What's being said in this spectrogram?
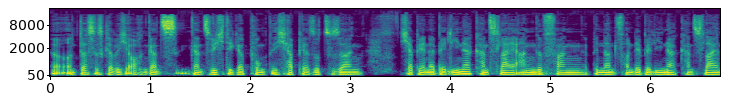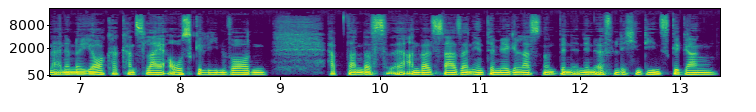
Und das ist, glaube ich, auch ein ganz, ganz wichtiger Punkt. Ich habe ja sozusagen, ich habe ja in der Berliner Kanzlei angefangen, bin dann von der Berliner Kanzlei in eine New Yorker Kanzlei ausgeliehen worden, habe dann das äh, Anwaltsdasein hinter mir gelassen und bin in den öffentlichen Dienst gegangen,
